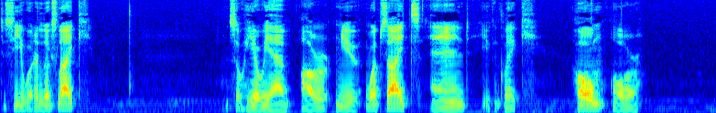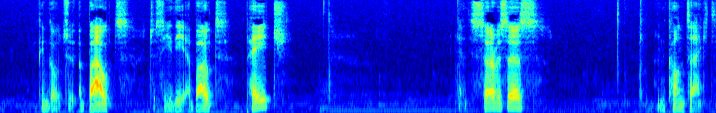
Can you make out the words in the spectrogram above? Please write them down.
to see what it looks like so here we have our new website and you can click home or you can go to about to see the about page. The services and contact.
